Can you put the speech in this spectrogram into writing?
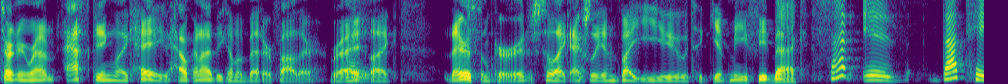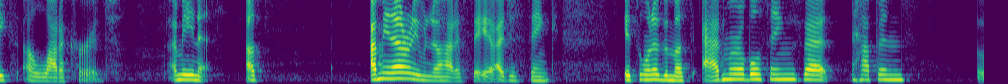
turning around, asking like, "Hey, how can I become a better father?" Right? Right. Like, there's some courage to like actually invite you to give me feedback. That is that takes a lot of courage. I mean, uh, I mean, I don't even know how to say it. I just think it's one of the most admirable things that happens uh,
